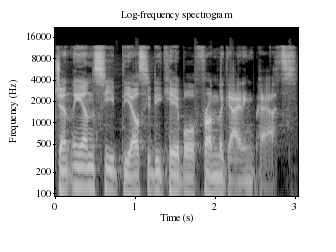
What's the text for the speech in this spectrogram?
Gently unseat the LCD cable from the guiding paths.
